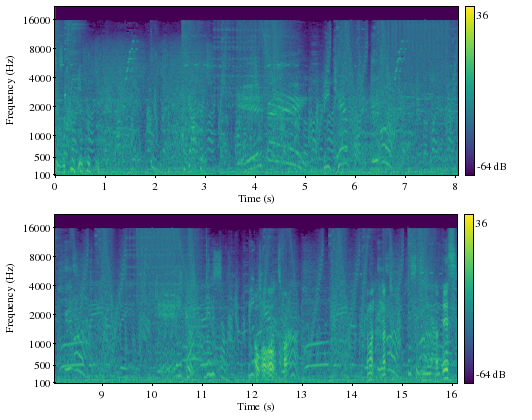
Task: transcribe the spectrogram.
This is Be careful! Echo, do something. Be Oh, oh, oh, fuck. Come on, not, This is not nothing. this.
